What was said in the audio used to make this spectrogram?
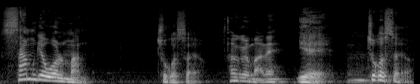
3개월만 죽었어요. 한글 만에. 예, 죽었어요.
